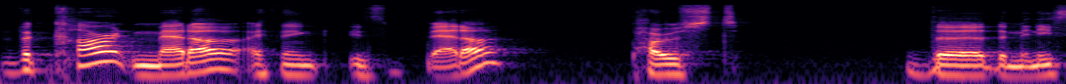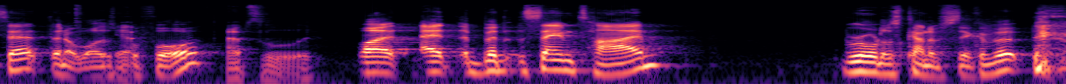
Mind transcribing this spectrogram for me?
the current meta, I think, is better post the the mini set than it was Yeah. before. Absolutely. But at but at the same time, we're all just kind of sick of it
